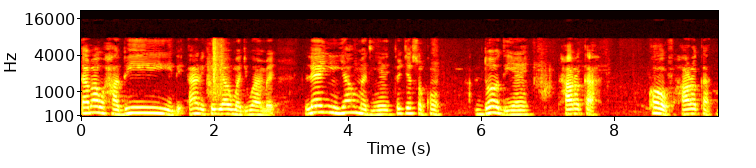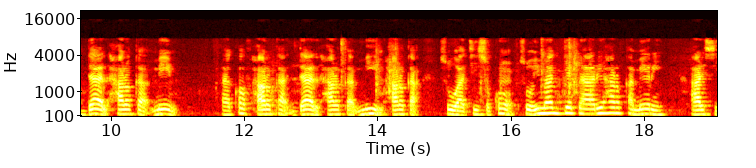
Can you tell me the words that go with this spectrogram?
ta bá wo habibi, a rí pé yaw madi wà ńbẹ̀. Lẹ́yìn yaw madi yẹn tó jẹ́ sukun, dọ́ọ̀dì yẹn haraka qaf haraka dal haraka mim qaf haraka dal haraka mim haraka. So àti sukun. So ó máa ń jẹ́ pé a rí haraka mẹ́rin sí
